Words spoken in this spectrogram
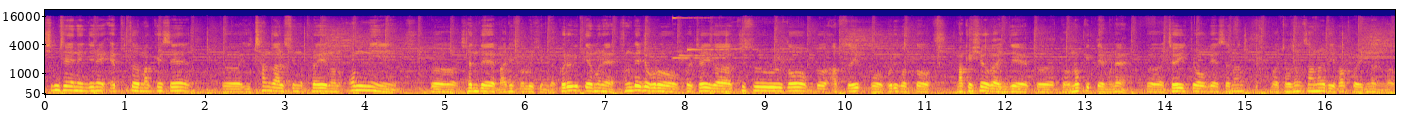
힘센 엔진의 애프터 마켓에 그 이 참가할 수 있는 player는 only 그 현대 마린 솔루션입니다. 그렇기 때문에 상대적으로 그 저희가 기술도 그 앞서 있고 그리고 또 마켓 시어가 이제 그 더 높기 때문에 그 저희 쪽에서는 뭐 조선 산업이 받고 있는 뭐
